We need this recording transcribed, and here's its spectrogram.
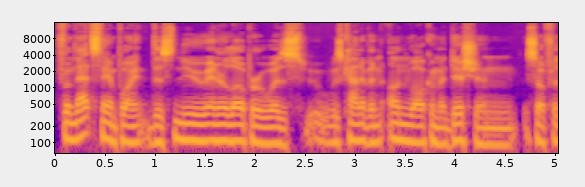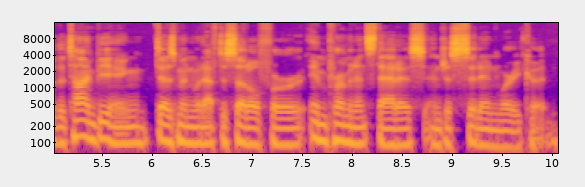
From that standpoint, this new interloper was was kind of an unwelcome addition. So for the time being, Desmond would have to settle for impermanent status and just sit in where he could.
